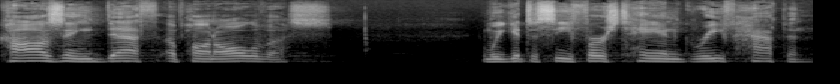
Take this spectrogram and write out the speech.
causing death upon all of us. And we get to see firsthand grief happen.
